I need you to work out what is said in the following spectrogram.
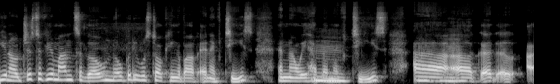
you know just a few months ago nobody was talking about nfts and now we have mm. nfts uh, mm-hmm. uh,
